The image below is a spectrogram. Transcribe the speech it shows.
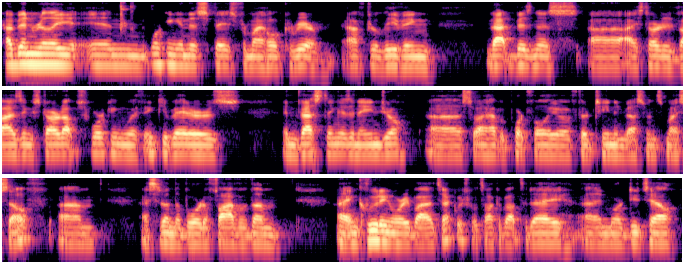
have been really in working in this space for my whole career. After leaving that business, uh, I started advising startups, working with incubators, investing as an angel. Uh, so I have a portfolio of 13 investments myself. Um, I sit on the board of five of them, including Ori Biotech, which we'll talk about today uh, in more detail.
